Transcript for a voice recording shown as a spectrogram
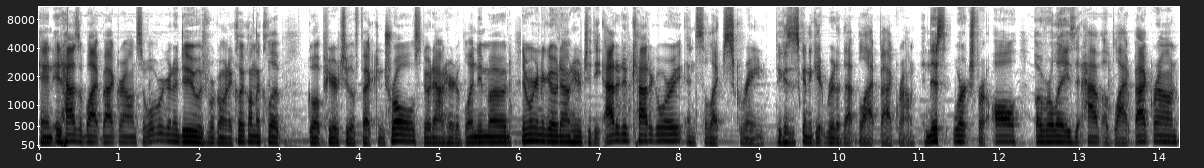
and it has a black background. So what we're gonna do is we're going to click on the clip, go up here to effect controls, go down here to blending mode. Then we're gonna go down here to the additive category and select screen because it's gonna get rid of that black background. And this works for all overlays that have a black background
